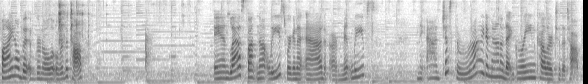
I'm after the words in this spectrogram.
final bit of granola over the top. And last but not least, we're gonna add our mint leaves. And they add just the right amount of that green color to the top.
